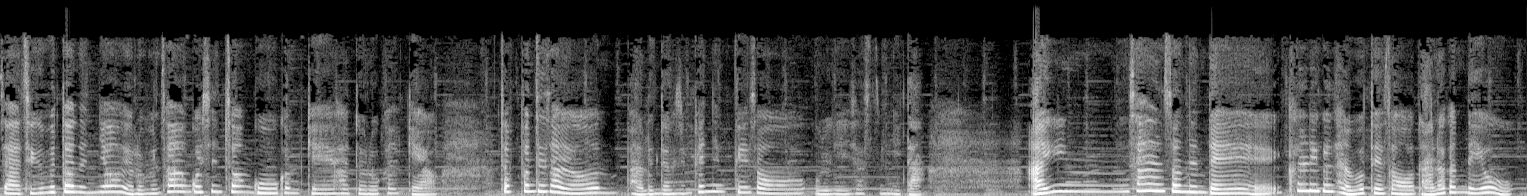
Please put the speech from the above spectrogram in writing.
자, 지금부터는요, 여러분 사연과 신청곡 함께 하도록 할게요. 첫 번째 사연, 바른정신 팬님께서 올리셨습니다. 아잉, 사연 썼는데 클릭을 잘못해서 날아갔네요.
